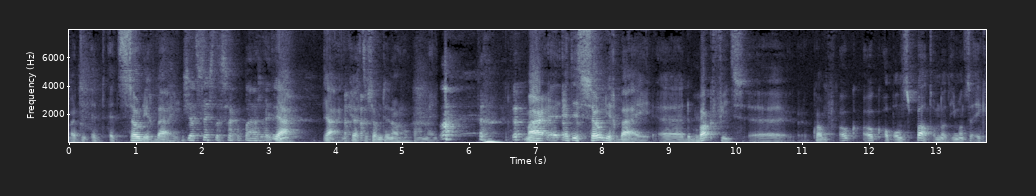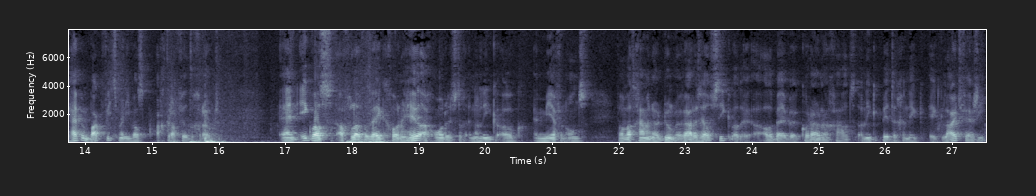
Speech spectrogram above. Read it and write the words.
Maar het, het, het is zo dichtbij. Dus je had 60 zakken paas uit. Ja, ja, je krijgt er zo meteen ook nog een paar mee. Maar eh, het is zo dichtbij. Eh, de bakfiets eh, kwam ook, ook op ons pad, omdat iemand zei: Ik heb een bakfiets, maar die was achteraf veel te groot. En ik was afgelopen week gewoon heel erg onrustig, en Alinke ook, en meer van ons. Van wat gaan we nou doen? We waren zelf ziek, we allebei hebben corona gehad. Alinke pittig en ik, ik light versie.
